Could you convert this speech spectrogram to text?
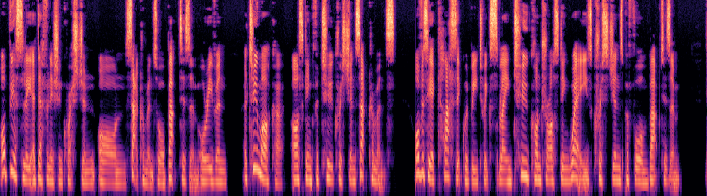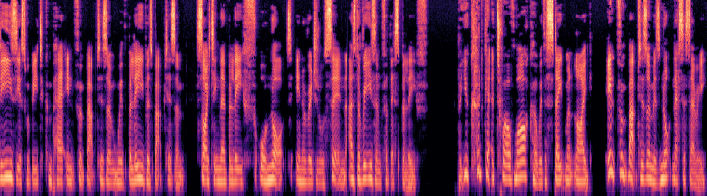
Obviously, a definition question on sacraments or baptism, or even a two marker asking for two Christian sacraments, Obviously, a classic would be to explain two contrasting ways Christians perform baptism. The easiest would be to compare infant baptism with believers' baptism, citing their belief or not in original sin as the reason for this belief. But you could get a 12 marker with a statement like, infant baptism is not necessary.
